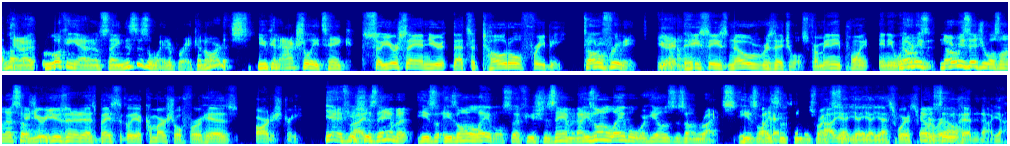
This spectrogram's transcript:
I And. I'm looking at it, I'm saying this is a way to break an artist. You can actually take So you're saying you that's a total freebie. total freebie. You're, Yeah. He sees no residuals from any point anywhere. No, res- no residuals on that social. and you're media. using it as basically a commercial for his artistry. yeah. If you right? Shazam it, he's he's on a label. So if you Shazam it, now he's on a label where he owns his own rights. He's Okay. licensing his Oh rights. yeah, yeah, yeah, yeah. That's where it's Yeah, where so we're all we- heading now. Yeah.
